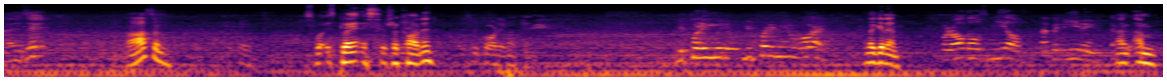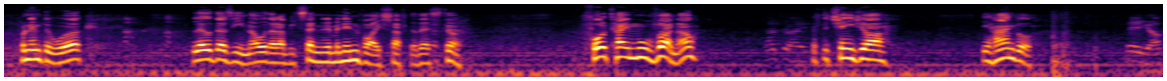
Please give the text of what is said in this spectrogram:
That is it. Awesome. It's, what- it's playing. It's, it's recording. It's recording. Okay. You're putting me. To, you're putting me to work Look at him. for all those meals I've been eating. I'm, I'm putting him to work. Little does he know that I'll be sending him an invoice after this too. Full time mover now. That's right. You have to change your your handle. There you go.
